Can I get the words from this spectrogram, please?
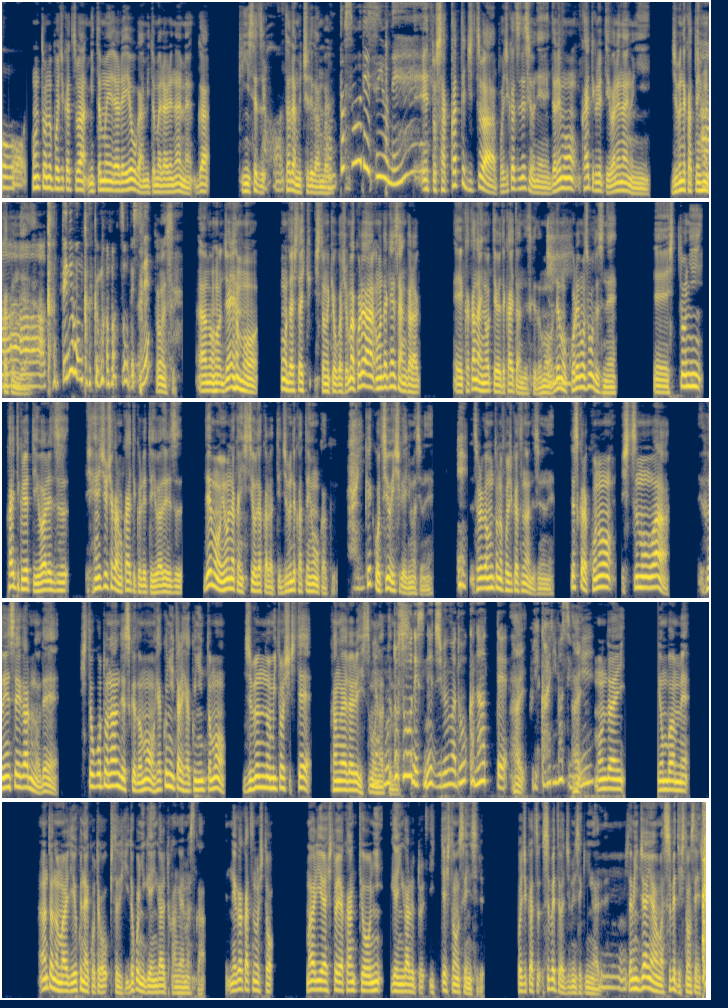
本当のポジ活は認められようが認められないが気にせずただ夢中で頑張る。本当そうですよね。えっと、作家って実はポジ活ですよね。誰も書いてくれって言われないのに、自分で勝手に本書くんで。ああ、勝手に本書くままそうですね。そうです。あの、ジャイアンも本を出したい人の教科書。まあ、これは本田健さんから、えー書かないのって言われて書いたんですけども、ええでもこれもそうですね。えー人に書いてくれって言われず、編集者からも書いてくれって言われず、でも世の中に必要だからって自分で勝手に本を書く。はい。結構強い意志がいりますよね。ええ。それが本当のポジ活なんですよね。ですからこの質問は普遍性があるので、一言なんですけども、100人いたら100人とも自分の身として考えられる質問になってます。本当そうですね。自分はどうかなってはい。振り返りますよはいね。。問題4番目。あんたの周りで良くないことが起きたとき、どこに原因があると考えますか？ネガ活の人。周りや人や環境に原因があると言って人のせいにする。ポジ活、すべては自分に責任があうる。んちなみにジャイアンはすべて人のせいにし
